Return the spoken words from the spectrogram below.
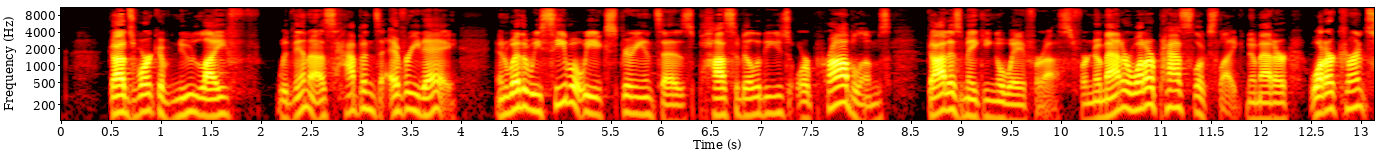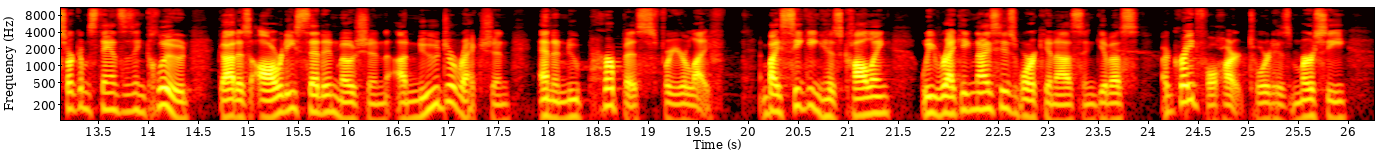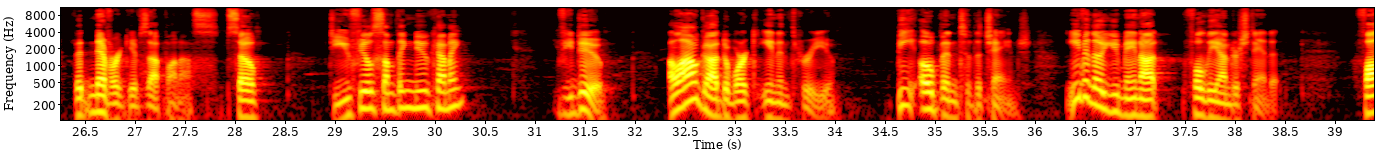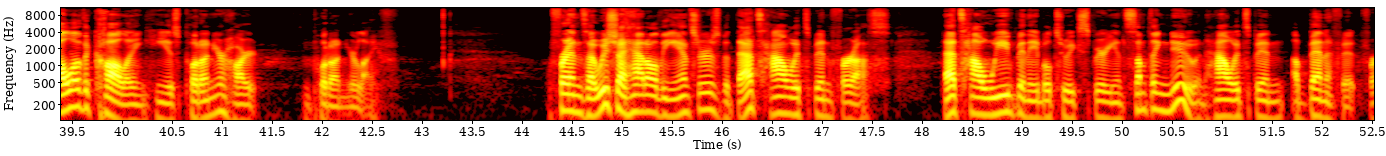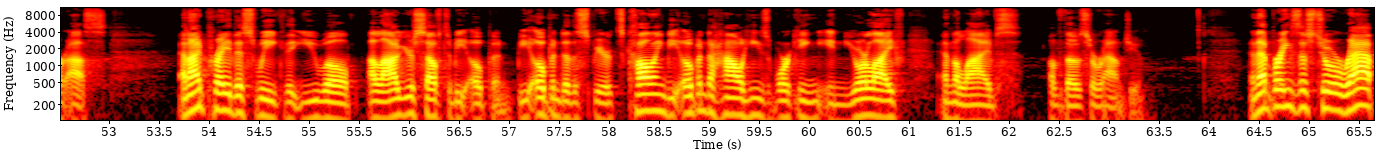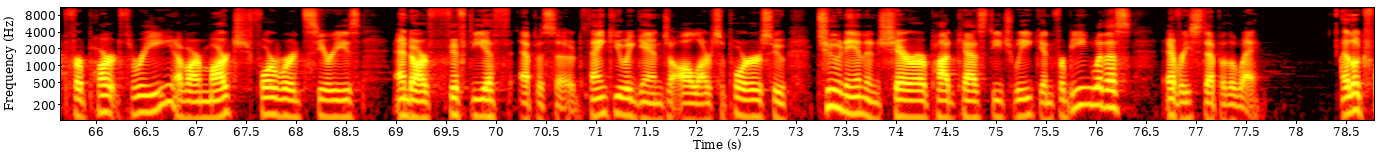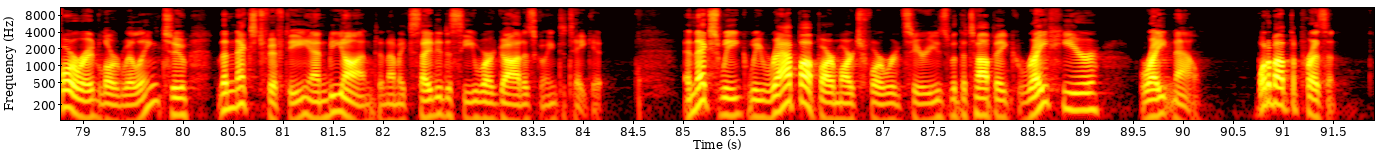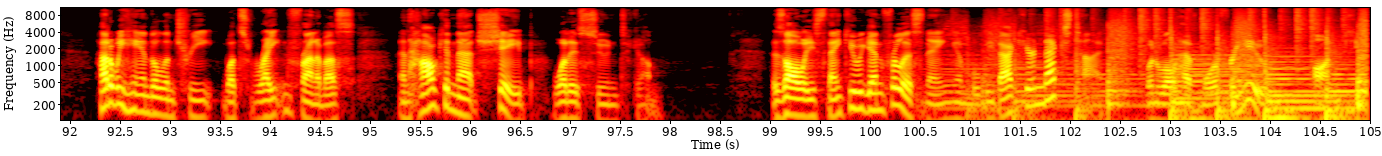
God's work of new life within us happens every day. And whether we see what we experience as possibilities or problems, God is making a way for us. For no matter what our past looks like, no matter what our current circumstances include, God has already set in motion a new direction and a new purpose for your life. And by seeking His calling, we recognize His work in us and give us a grateful heart toward His mercy that never gives up on us. So, do you feel something new coming? If you do, allow God to work in and through you. Be open to the change, even though you may not fully understand it. Follow the calling He has put on your heart and put on your life. Friends, I wish I had all the answers, but that's how it's been for us. That's how we've been able to experience something new and how it's been a benefit for us. And I pray this week that you will allow yourself to be open, be open to the Spirit's calling, be open to how He's working in your life and the lives of those around you. And that brings us to a wrap for part three of our March Forward series and our 50th episode. Thank you again to all our supporters who tune in and share our podcast each week and for being with us every step of the way. I look forward, Lord willing, to the next 50 and beyond, and I'm excited to see where God is going to take it. And next week, we wrap up our March Forward series with the topic Right Here, Right Now. What about the present? How do we handle and treat what's right in front of us, and how can that shape what is soon to come? As always, thank you again for listening, and we'll be back here next time when we'll have more for you on Q.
